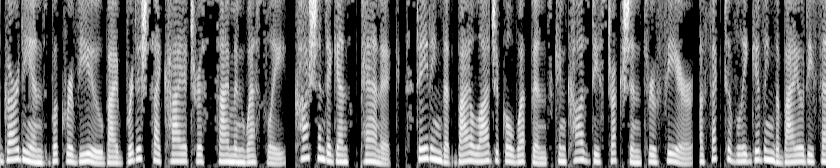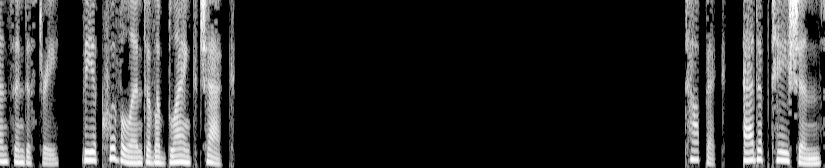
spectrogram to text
Guardian's book review by British psychiatrist Simon Wessely, cautioned against panic, stating that biological weapons can cause destruction through fear, effectively giving the biodefense industry the equivalent of a blank check. Adaptations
